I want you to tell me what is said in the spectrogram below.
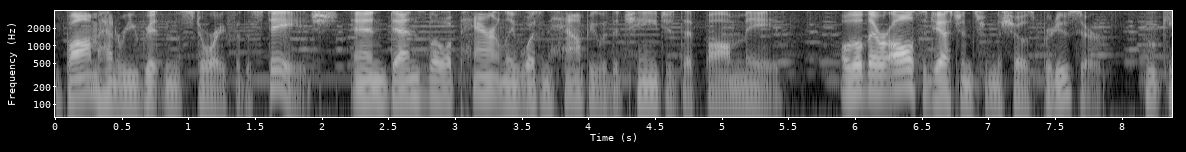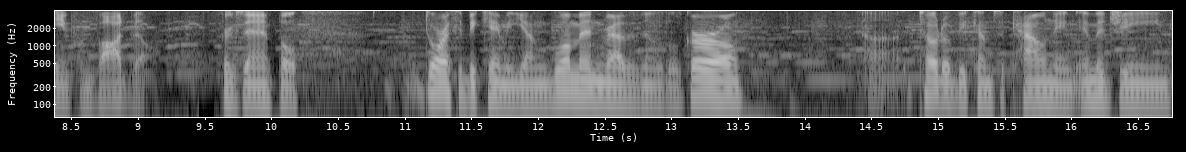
Baum had rewritten the story for the stage, and Denslow apparently wasn't happy with the changes that Baum made, although they were all suggestions from the show's producer, who came from vaudeville. For example, Dorothy became a young woman rather than a little girl. Uh, Toto becomes a cow named Imogene.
